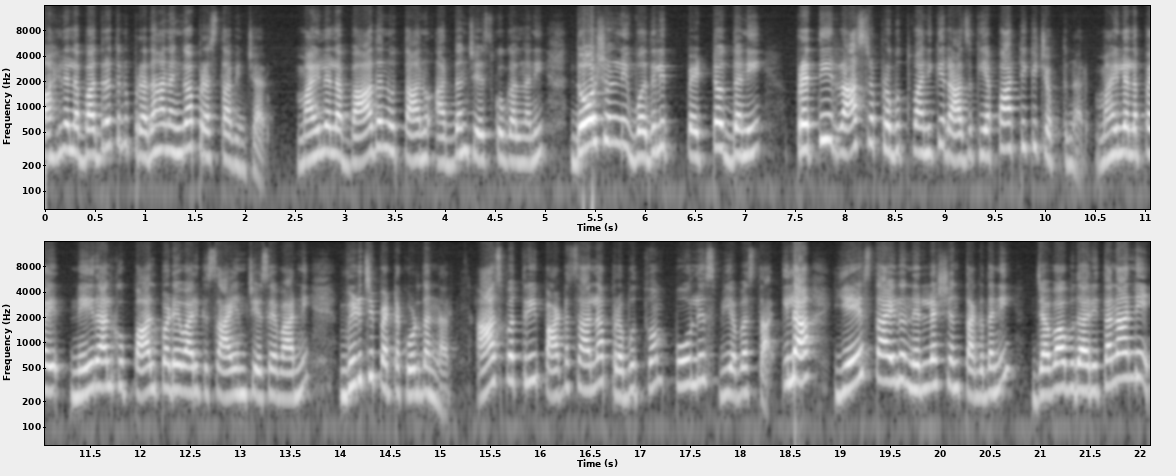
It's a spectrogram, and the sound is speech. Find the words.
మహిళల భద్రతను ప్రధానంగా ప్రస్తావించారు. మహిళల బాధను తాను అర్థం చేసుకోగలనని దోషుల్ని వదిలిపెట్టొద్దని ప్రతి రాష్ట్ర ప్రభుత్వానికి రాజకీయ పార్టీకి చెప్తున్నారు. మహిళలపై నేరాలకు పాల్పడే వారికి సాయం చేసేవారిని విడిచిపెట్టకూడదన్నారు. ఆసుపత్రి పాఠశాల ప్రభుత్వం పోలీస్ వ్యవస్థ. ఇలా ఏ స్థాయిలో నిర్లక్ష్యం తగదని జవాబుదారీతనాన్ని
